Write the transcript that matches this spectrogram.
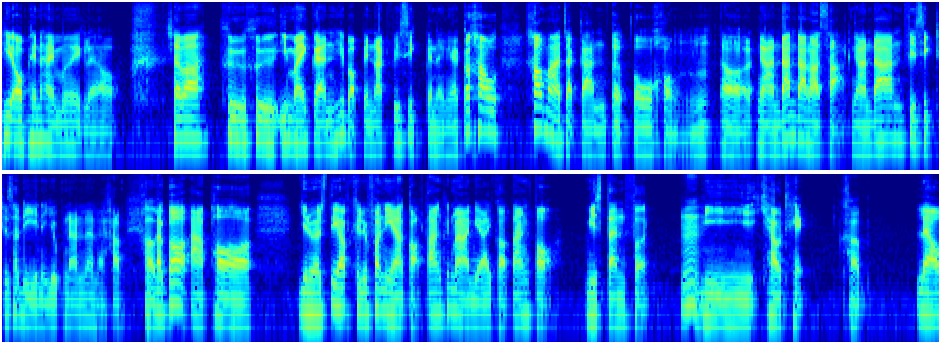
ที่ o อ p เพนไฮเมอร์อีกแล้ว ใช่ป่ะคือคืออิม g แกรนที่แบบเป็นนักฟิสิกส์เป็นอะไรเงี้ยก็เข้าเข้ามาจากการเติบโตของเอ่องานด้านดาราศาสตร์ งานด้านฟิสิกส์ทฤษฎีในยุคนั้นนะนะครับครับแล้วก็อะพอ University of California ก่อตั้งขึ้นมามีอะไรก่อตั้งต่อ มี Stanford อืมมี Caltech ครับ แล้ว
